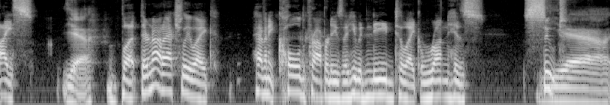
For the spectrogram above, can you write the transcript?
ice, Yeah. But they're not actually like have any cold properties that he would need to like run his suit. Yeah,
